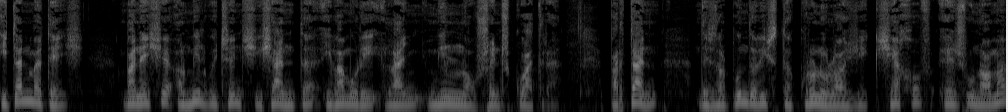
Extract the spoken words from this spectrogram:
I tanmateix, va néixer el 1860 i va morir l'any 1904. Per tant, des del punt de vista cronològic, Chekhov és un home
